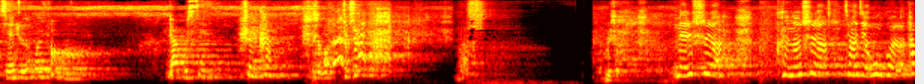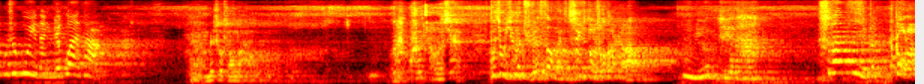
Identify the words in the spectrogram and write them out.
姐绝对不会放过你。你要是不信，试试看是什么？小心！没事，没事，可能是乔姐误会了，她不是故意的，你别怪她。没受伤吧？不是，我说乔小姐，不就一个角色吗？你至于动手打人啊？我没有推他，是他自己跟……够了！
